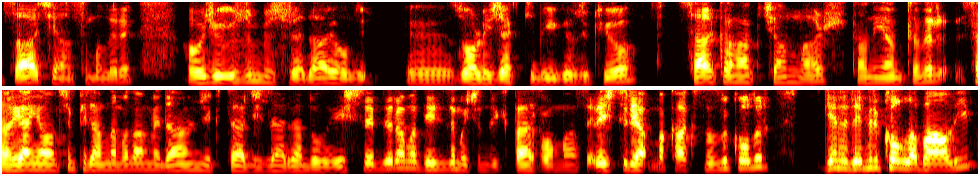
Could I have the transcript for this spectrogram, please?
sağ iç yansımaları hoca uzun bir süre daha yol, e, zorlayacak gibi gözüküyor. Serkan Akçam var. Tanıyan tanır. Sergen Yalçın planlamadan ve daha önceki tercihlerden dolayı eleştirebilir ama Denizli maçındaki performansı eleştiri yapmak haksızlık olur. Gene Demirkol'la bağlayayım.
